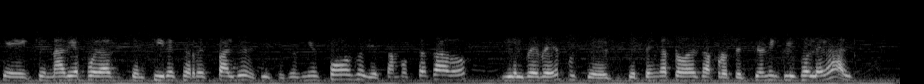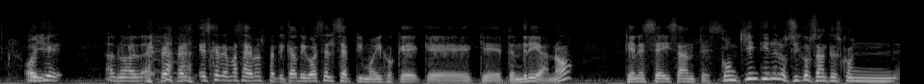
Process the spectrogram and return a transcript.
que, que nadie pueda sentir ese respaldo y decir, pues es mi esposo y estamos casados, y el bebé, pues que, que tenga toda esa protección, incluso legal. Oye, ah, es que además habíamos platicado, digo, es el séptimo hijo que, que, que tendría, ¿no? Tiene seis antes. ¿con quién tiene los hijos antes? ¿Con,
